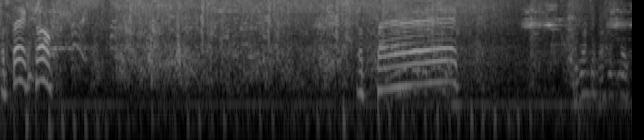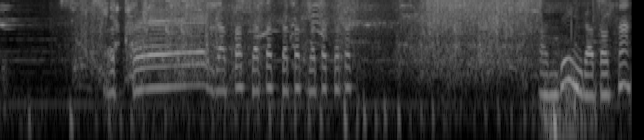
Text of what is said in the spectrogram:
Attack, sok. Attack. Attack. Gatot, gatot, gatot, gatot, gatot. Anjing, gatot nak.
